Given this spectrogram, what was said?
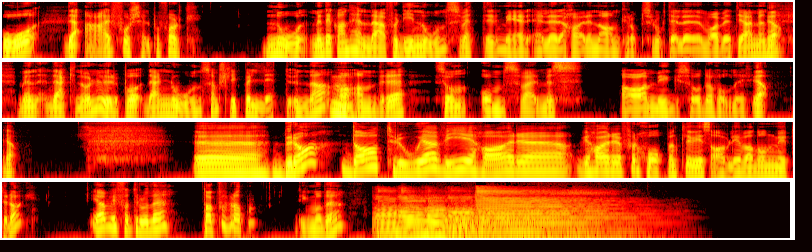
Og det er forskjell på folk. Noen, men det kan hende det er fordi noen svetter mer eller har en annen kroppslukt eller hva vet jeg. Men, Ja. men det er ikke noe å lure på. Det er noen som slipper lett unna, og andre som omsvermes av mygg så det holder. Ja, ja. Eh, bra. Da tror jeg vi har, eh, vi har forhåpentligvis avliva noen myter i dag. Ja, vi får tro det. Takk for praten. I like måte.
